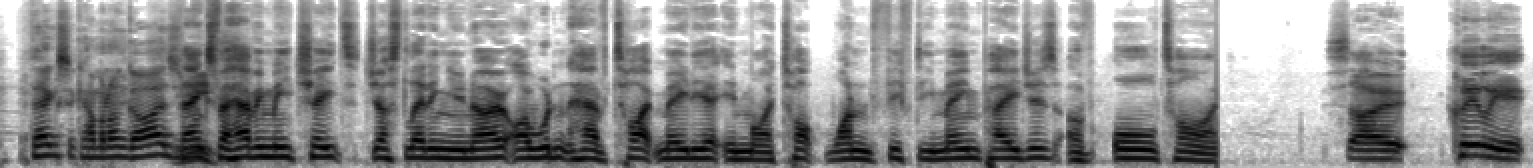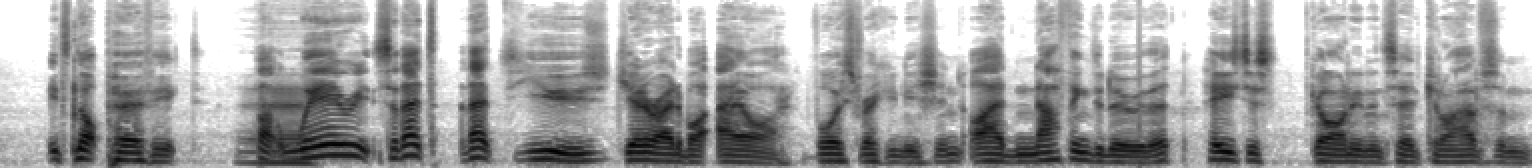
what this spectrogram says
thanks for coming on, guys. Thanks for having me, Cheats. Just letting you know, I wouldn't have Type Media in my top 150 meme pages of all time. So clearly, it, it's not perfect. But Yeah. where? It, so that's that's used generated by AI. voice recognition. I had nothing to do with it. He's just gone in and said, "Can I have some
